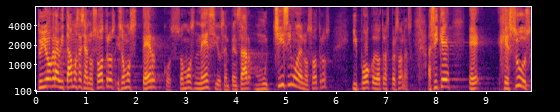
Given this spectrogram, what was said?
Tú y yo gravitamos hacia nosotros y somos tercos, somos necios en pensar muchísimo de nosotros y poco de otras personas. Así que eh, Jesús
